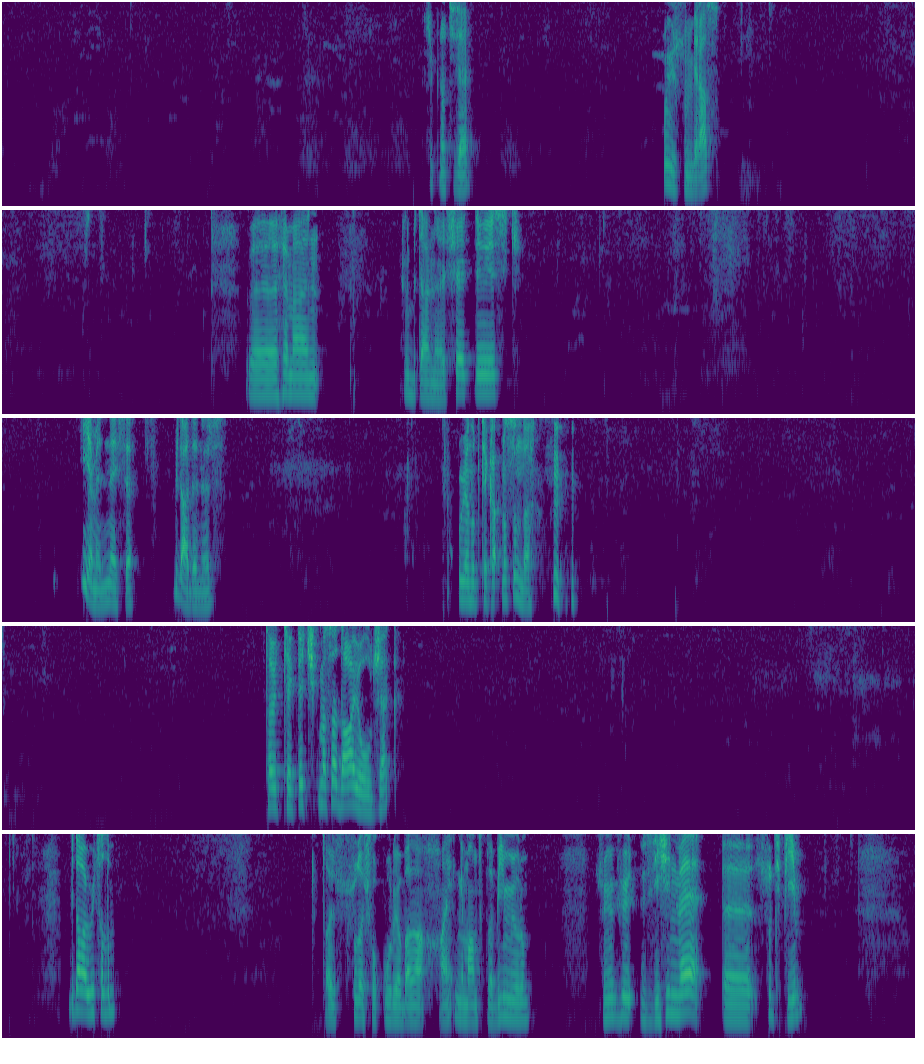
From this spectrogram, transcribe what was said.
Hipnotize. Uyusun biraz. Ve hemen bir tane shade disk. Yemedi neyse. Bir daha deneriz. Uyanıp tek atmasın da. Tabii tekte çıkmasa daha iyi olacak. Bir daha uyutalım. Tabii su da çok vuruyor bana. Hangi mantıkla bilmiyorum. Çünkü zihin ve e, su tipiyim.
